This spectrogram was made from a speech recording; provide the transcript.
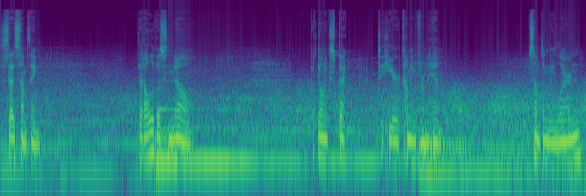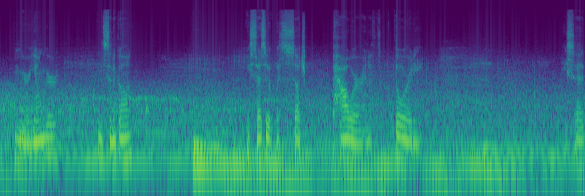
says something that all of us know, but don't expect to hear coming from Him. Something we learned when we were younger in synagogue. He says it with such power and authority. He said,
